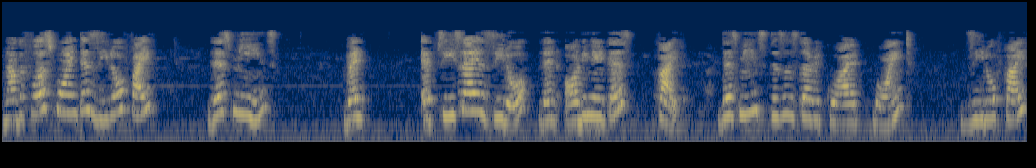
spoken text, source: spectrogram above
Now the first point is 0, 5. This means when abscissa is 0, then ordinate is 5. This means this is the required point 0, 5.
